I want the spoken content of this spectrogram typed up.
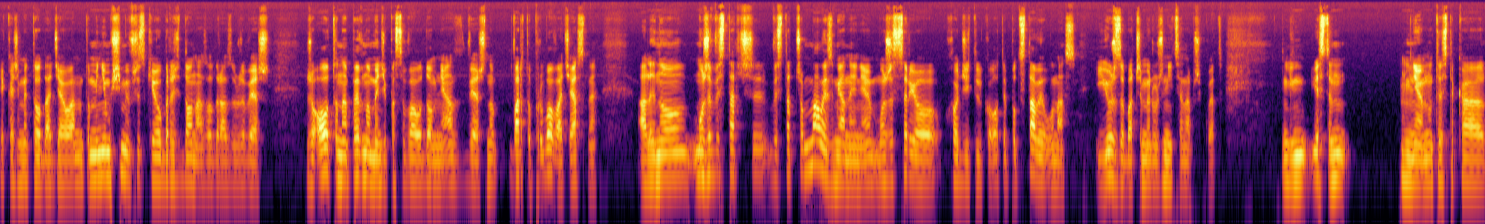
jakaś metoda działa, no to my nie musimy wszystkiego brać do nas od razu, że wiesz, że o, to na pewno będzie pasowało do mnie, wiesz, no warto próbować, jasne, ale no może wystarczy, wystarczą małe zmiany, nie? Może serio chodzi tylko o te podstawy u nas i już zobaczymy różnicę na przykład. Jestem, nie wiem, no to jest taka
